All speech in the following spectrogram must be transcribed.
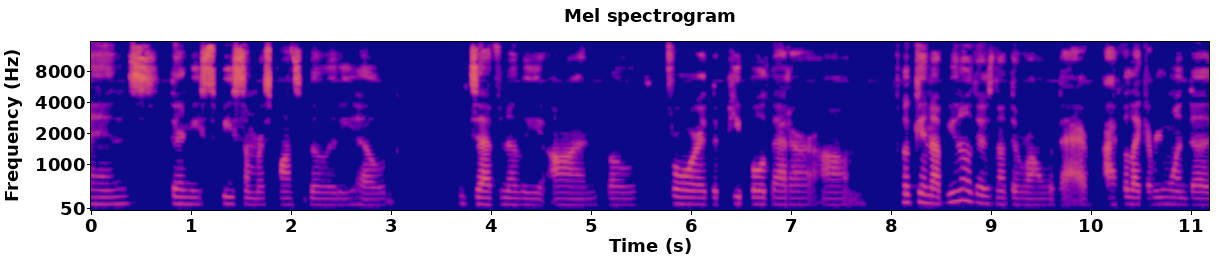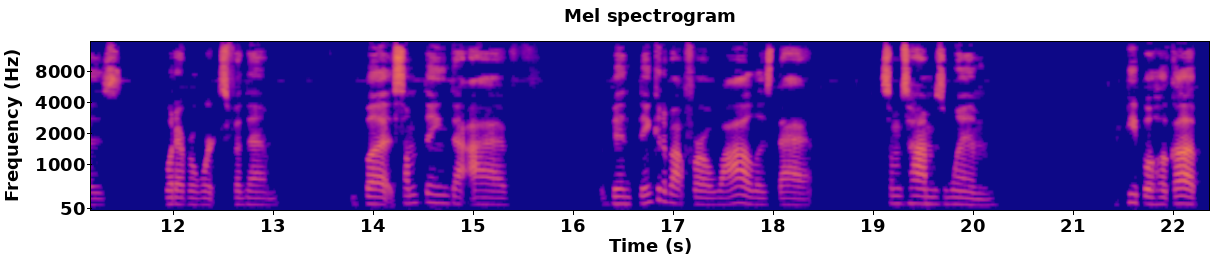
ends, there needs to be some responsibility held. Definitely on both for the people that are um, hooking up. You know, there's nothing wrong with that. I feel like everyone does whatever works for them. But something that I've been thinking about for a while is that sometimes when people hook up,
